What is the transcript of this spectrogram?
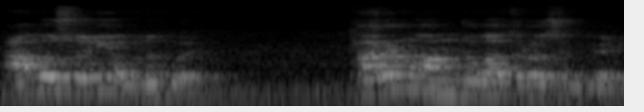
아무 소용이 없는 거예요. 다른 왕조가 들어선 거예요.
